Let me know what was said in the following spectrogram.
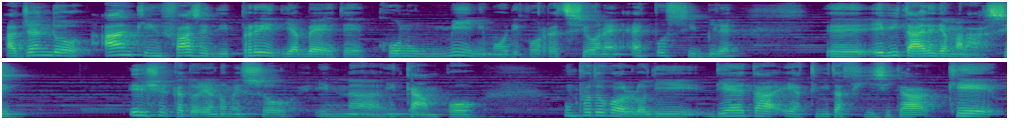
agendo anche in fase di prediabete con un minimo di correzione è possibile eh, evitare di ammalarsi. I ricercatori hanno messo in, in campo un protocollo di dieta e attività fisica che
